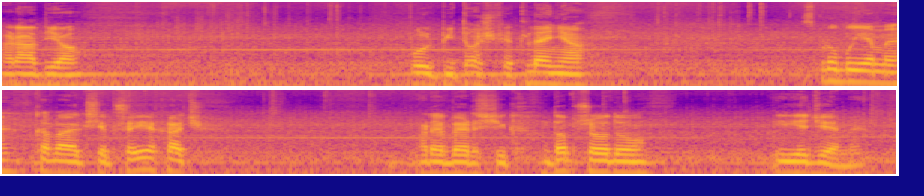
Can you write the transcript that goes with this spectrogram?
radio pulpit oświetlenia. Spróbujemy kawałek się przejechać. Rewersik do przodu i jedziemy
